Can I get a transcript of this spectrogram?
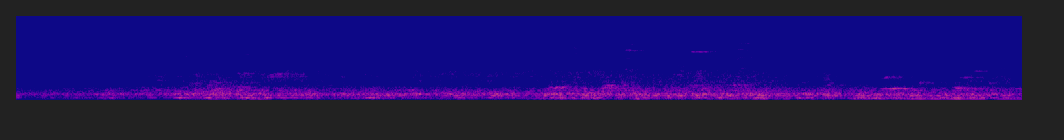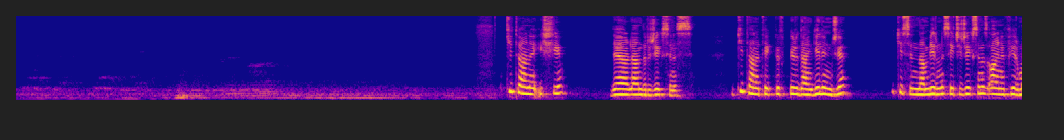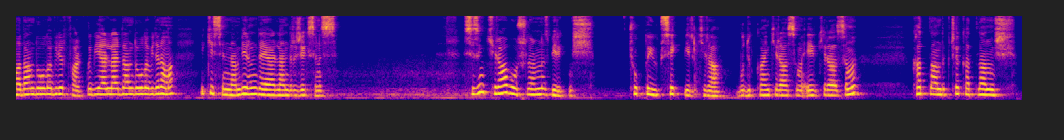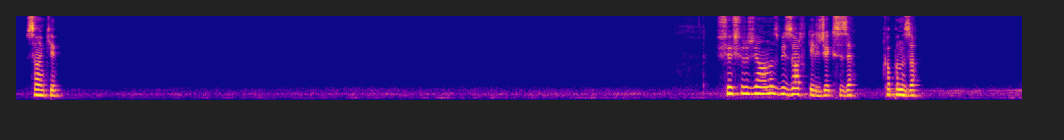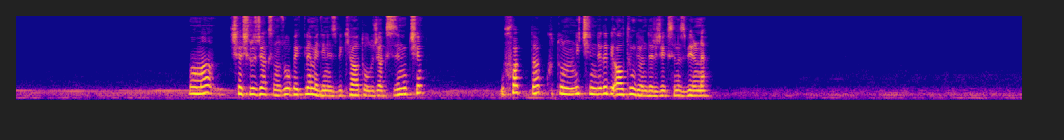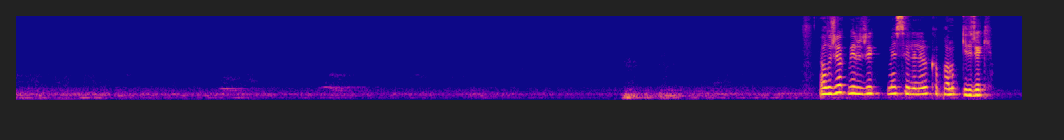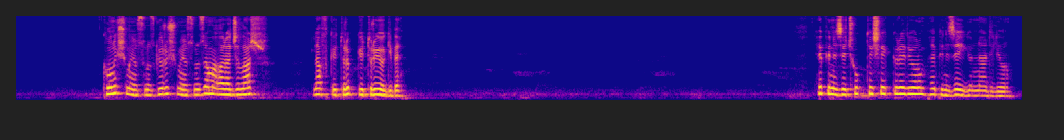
İki tane işi değerlendireceksiniz. İki tane teklif birden gelince ikisinden birini seçeceksiniz. Aynı firmadan da olabilir, farklı bir yerlerden de olabilir ama ikisinden birini değerlendireceksiniz. Sizin kira borçlarınız birikmiş. Çok da yüksek bir kira. Bu dükkan kirası mı, ev kirası mı? Katlandıkça katlanmış sanki. Şaşıracağınız bir zarf gelecek size kapınıza. Ama şaşıracaksınız. O beklemediğiniz bir kağıt olacak sizin için. Ufak da kutunun içinde de bir altın göndereceksiniz birine. Alacak verecek meseleleri kapanıp gidecek. Konuşmuyorsunuz, görüşmüyorsunuz ama aracılar laf götürüp götürüyor gibi. Hepinize çok teşekkür ediyorum. Hepinize iyi günler diliyorum.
